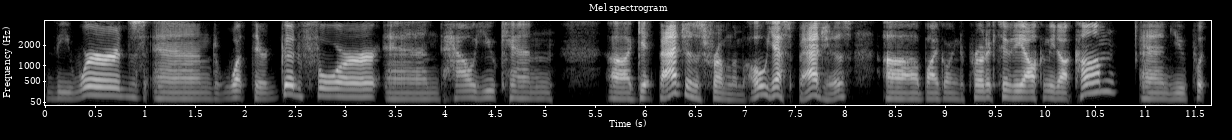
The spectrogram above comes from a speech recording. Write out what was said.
the words and what they're good for and how you can uh, get badges from them. Oh, yes, badges uh, by going to productivityalchemy.com and you put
